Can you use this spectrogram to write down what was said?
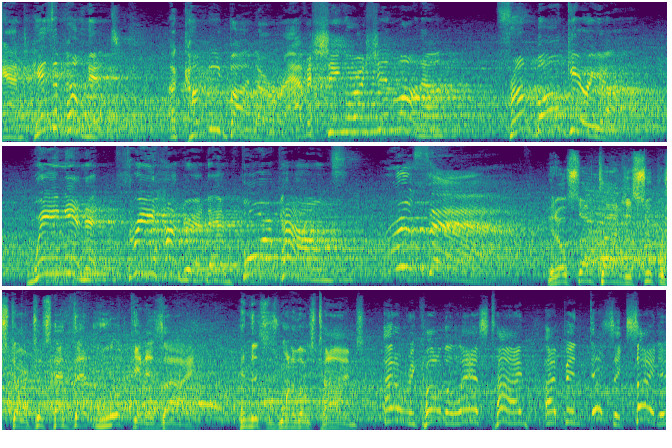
And his opponent, accompanied by the ravishing Russian Lana, from Bulgaria, weighing in at 304 pounds, Rusev! You know, sometimes a superstar just has that look in his eye. And this is one of those times. I don't recall the last time I've been this excited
